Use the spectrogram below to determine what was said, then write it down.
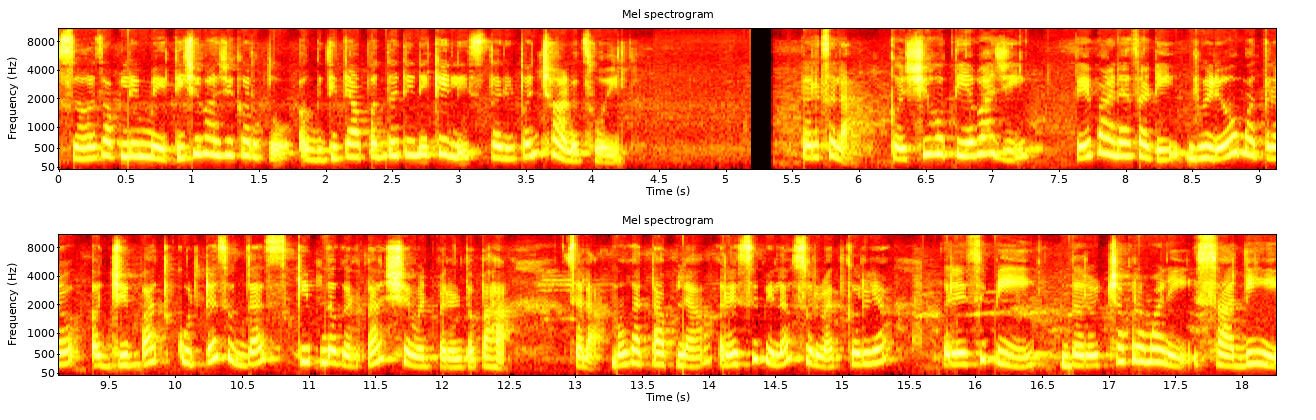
सहज आपली मेथीची भाजी करतो अगदी त्या पद्धतीने केलीस तरी पण छानच होईल. तर चला कशी होती आहे भाजी? ते पाहण्यासाठी व्हिडिओ मात्र अजिबात कुठेसुद्धा स्किप न करता शेवटपर्यंत पहा. चला मग आता आपल्या रेसिपीला सुरुवात करूया. रेसिपी दररोजच्या प्रमाणे साधी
